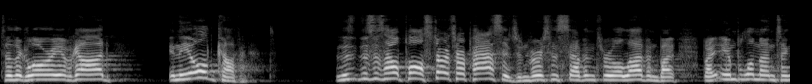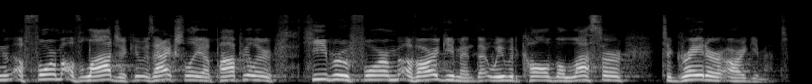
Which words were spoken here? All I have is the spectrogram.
to the glory of God in the old covenant. This, this, is how Paul starts our passage in verses 7 through 11 by, by implementing a form of logic. It was actually a popular Hebrew form of argument that we would call the lesser to greater argument.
